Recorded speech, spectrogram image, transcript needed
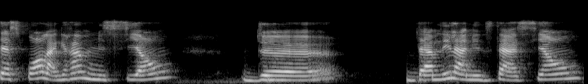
espoir, la grande mission de d'amener la méditation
